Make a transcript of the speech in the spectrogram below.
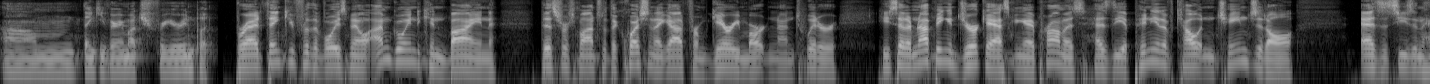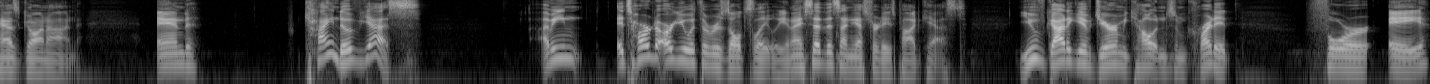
Um, thank you very much for your input. Brad, thank you for the voicemail. I'm going to combine this response with a question I got from Gary Martin on Twitter. He said, I'm not being a jerk asking, I promise. Has the opinion of Colliton changed at all as the season has gone on? And kind of, yes. I mean, it's hard to argue with the results lately. And I said this on yesterday's podcast. You've got to give Jeremy Colliton some credit for A,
